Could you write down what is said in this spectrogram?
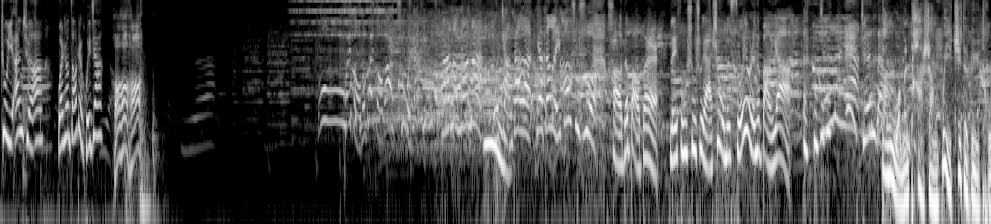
注意安全啊，晚上早点回家。好，好，好。快走吧，快走吧，去我家去。妈妈，妈妈，我长大了要当雷锋叔叔。好的，宝贝儿，雷锋叔叔呀，是我们所有人的榜样。真的呀，真的。当我们踏上未知的旅途，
